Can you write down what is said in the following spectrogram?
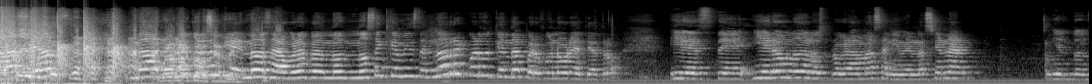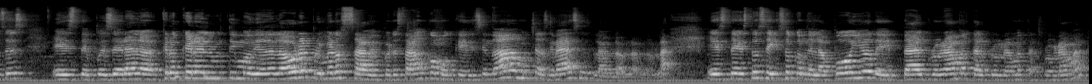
Gracias. No, Bueno, no recuerdo que, no, o sea, bueno, pero no, no sé en qué me no recuerdo qué onda, pero fue una obra de teatro. Y este, y era uno de los programas a nivel nacional. Y entonces, este, pues era la, creo que era el último día de la obra, el primero sabe, pero estaban como que diciendo, ah, muchas gracias, bla, bla, bla, bla, bla. Este, esto se hizo con el apoyo de tal programa, tal programa, tal programa.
